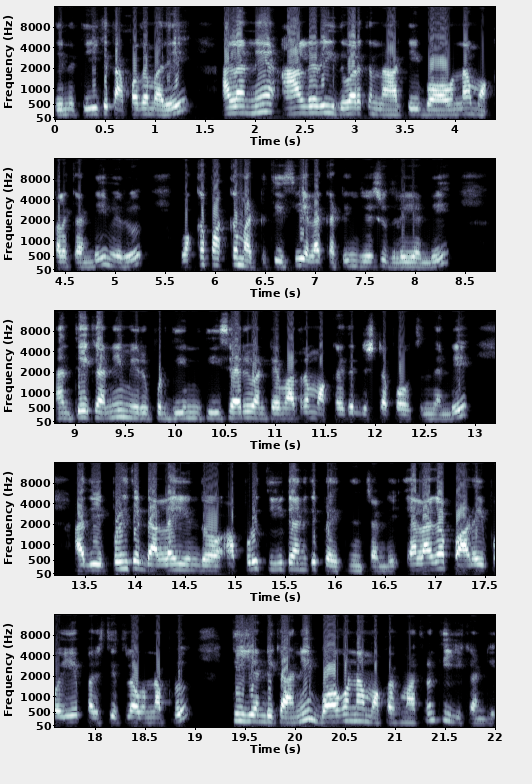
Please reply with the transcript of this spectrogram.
దీన్ని తీకి తప్పదు మరి. అలానే ఆల్రెడీ ఇదివరకు నాటి బాగున్న మొక్కలకండి మీరు ఒక్క పక్క మట్టి తీసి ఇలా కటింగ్ చేసి వదిలేయండి. అంతేకాని మీరు ఇప్పుడు దీన్ని తీశారు అంటే మాత్రం మొక్క అయితే డిస్టర్బ్ అవుతుందండి. అది ఎప్పుడైతే డల్ అయ్యిందో అప్పుడు తీయటానికి ప్రయత్నించండి. ఎలాగా పాడైపోయే పరిస్థితిలో ఉన్నప్పుడు తీయండి కానీ బాగున్న మొక్కకు మాత్రం తీయకండి.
